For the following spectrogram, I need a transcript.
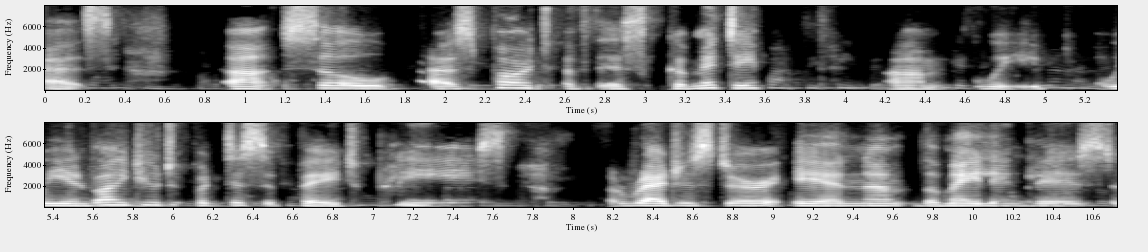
as uh, so as part of this committee, um, we we invite you to participate. Please register in um, the mailing list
